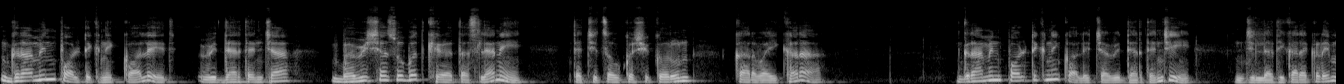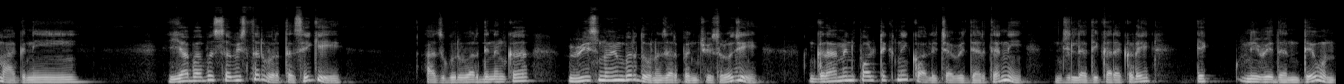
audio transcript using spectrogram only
ग्रामीण पॉलिटेक्निक कॉलेज विद्यार्थ्यांच्या भविष्यासोबत खेळत असल्याने त्याची चौकशी करून कारवाई करा. ग्रामीण पॉलिटेक्निक कॉलेजच्या विद्यार्थ्यांची जिल्हाधिकाऱ्याकडे मागणी. याबाबत सविस्तर वृत्त असे की आज गुरुवार दिनांक वीस नोव्हेंबर दोन हजार पंचवीस रोजी ग्रामीण पॉलिटेक्निक कॉलेजच्या विद्यार्थ्यांनी जिल्हाधिकाऱ्याकडे एक निवेदन देऊन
